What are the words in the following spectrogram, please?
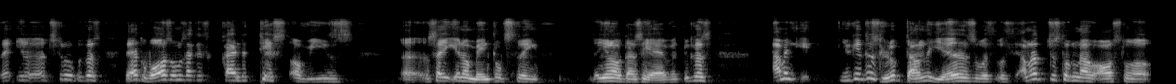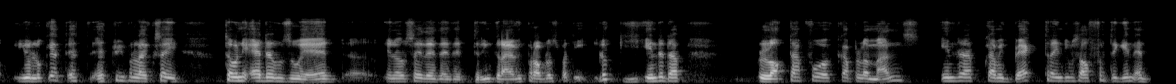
that, you know, it's true because that was almost like a kind of test of his, uh, say you know, mental strength. You know, does he have it? Because, I mean, you can just look down the years with with. I'm not just talking about Arsenal. You look at at, at people like say Tony Adams who had uh, you know say that they had drink driving problems, but he, look, he ended up locked up for a couple of months. Ended up coming back, trained himself fit again, and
